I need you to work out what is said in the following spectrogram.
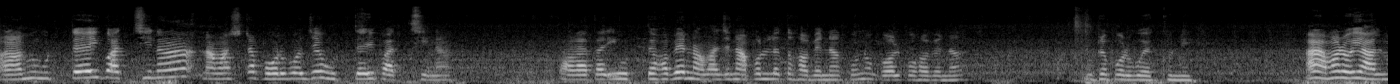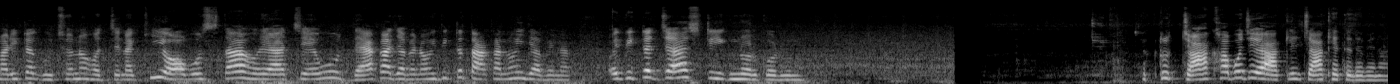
আর আমি উঠতেই পাচ্ছি না, নামাজটা পড়ব যে উঠতেই পাচ্ছি না। তাড়াতাড়ি উঠতে হবে, নামাজ না পড়লে তো হবে না, কোনো গল্প হবে না। উঠে পড়ব এক্ষুনি। আর আমার ওই আলমারিটা গুছানো হচ্ছে না, কি অবস্থা হয়ে আছে, ও দেখা যাবে না, ওই দিকটা তাকানোই যাবে না। ওই দিকটা জাস্ট ইগনোর করুন। একটু চা খাব যে আকিল চা খেতে দেবে না।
